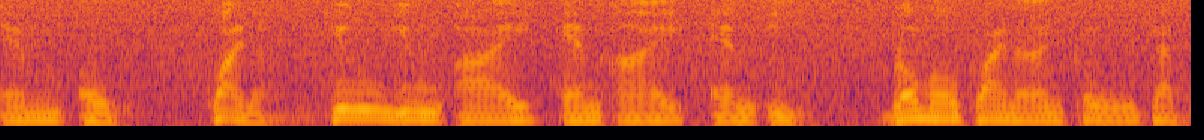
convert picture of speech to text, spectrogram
M O. Quinine, Q U I N I N E. Bromoquinine cold tablet.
